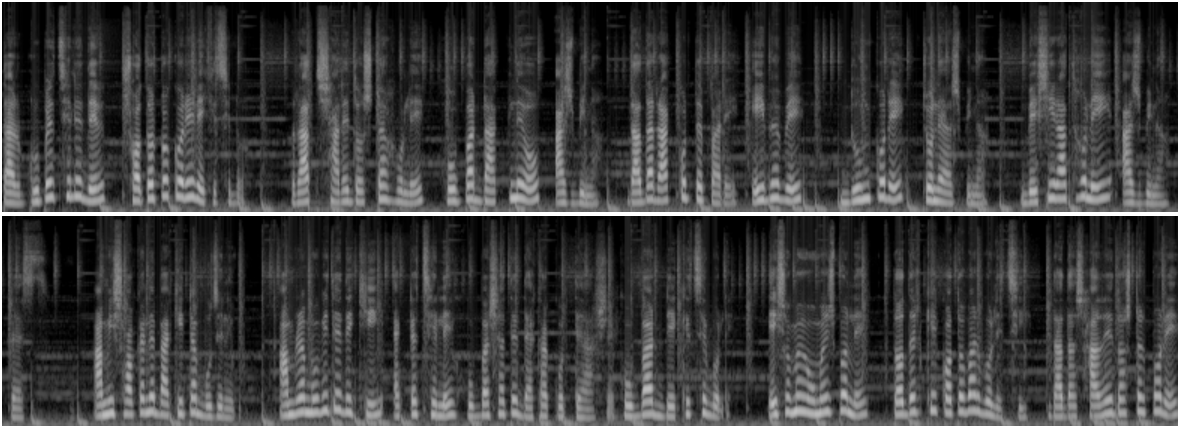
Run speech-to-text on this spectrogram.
তার গ্রুপের ছেলেদের সতর্ক করে রেখেছিল। রাত সাড়ে দশটা হলে হুব্বার ডাকলেও আসবি না। দাদা রাগ করতে পারে এইভাবে দুম করে চলে আসবি না। বেশি রাত হলেই আসবি না, ব্যাস। আমি সকালে বাকিটা বুঝে নেব। আমরা মুভিতে দেখি একটা ছেলে হুব্বার সাথে দেখা করতে আসে হুব্বার ডেকেছে বলে। এই সময় উমেশ বলে, তোদেরকে কতবার বলেছি? দাদা সাড়ে দশটার পরে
